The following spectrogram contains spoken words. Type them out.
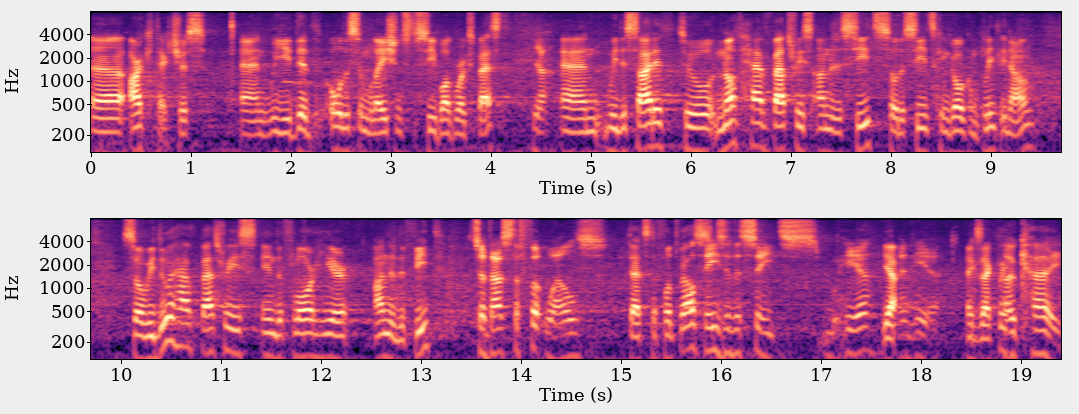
uh, architectures and we did all the simulations to see what works best. Yeah. And we decided to not have batteries under the seats so the seats can go completely down. So we do have batteries in the floor here under the feet. So that's the footwells. That's the footwells. These are the seats here Yeah. and here. Exactly. Okay.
